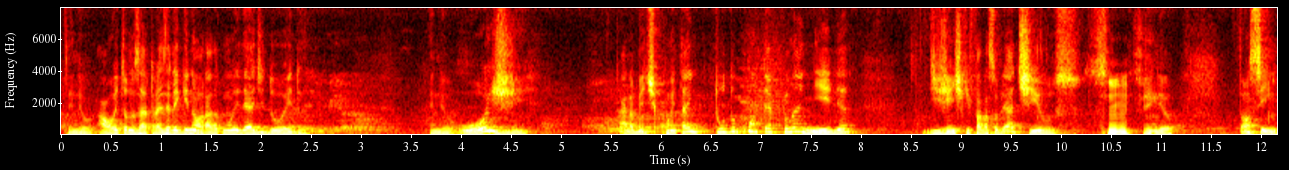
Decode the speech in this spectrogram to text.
Entendeu? Há oito anos atrás era ignorado como uma ideia de doido. Entendeu? Hoje, cara, Bitcoin tá em tudo quanto é planilha de gente que fala sobre ativos. Sim. Entendeu? Então, assim,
